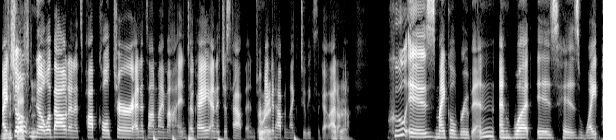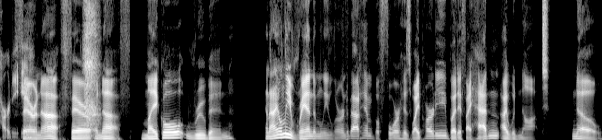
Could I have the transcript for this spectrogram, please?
we I don't it. know about and it's pop culture and it's on my mind, okay? And it just happened or maybe it happened like 2 weeks ago. I don't know. Who is Michael Rubin and what is his white party? Fair enough. Fair enough. Michael Rubin, and I only randomly learned about him before his white party, but if I hadn't, I would not know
